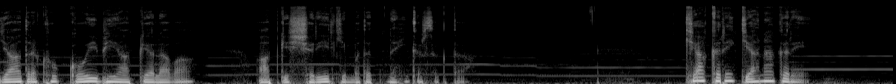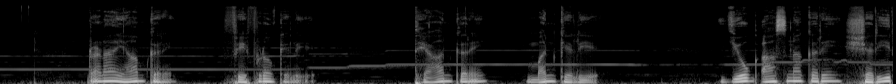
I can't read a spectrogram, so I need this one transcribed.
याद रखो, कोई भी आपके अलावा आपके शरीर की मदद नहीं कर सकता। क्या करें, क्या ना करें? प्राणायाम करें, फेफड़ों के लिए। ध्यान करें, मन के लिए। योग आसना करें शरीर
